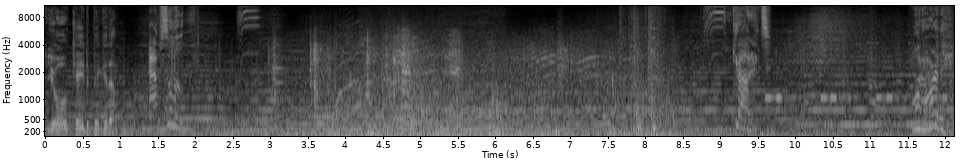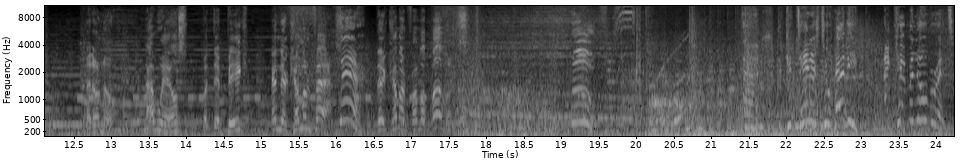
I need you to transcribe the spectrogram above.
you okay to pick it up? Absolutely. Got it. What are they? I don't know. Not whales, but they're big and they're coming fast. Where? They're coming from above us. Move! Ah, the container's too heavy. I can't maneuver it.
